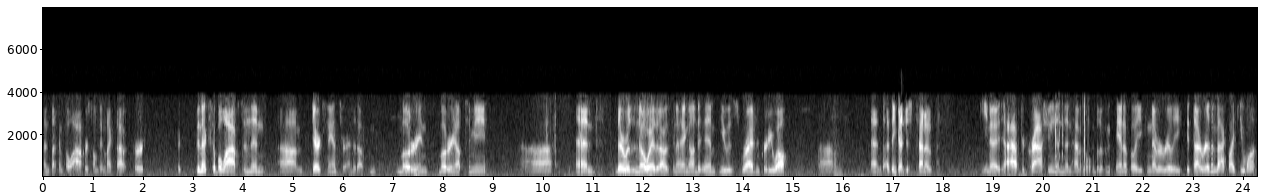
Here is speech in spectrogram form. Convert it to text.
10 seconds a lap or something like that for the next couple laps, and then um, Derek Zandstra ended up motoring motoring up to me, uh, and there was no way that I was going to hang on to him. He was riding pretty well, um, and I think I just kind of, you know, after crashing and then having a little bit of a mechanical, you can never really get that rhythm back like you want,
